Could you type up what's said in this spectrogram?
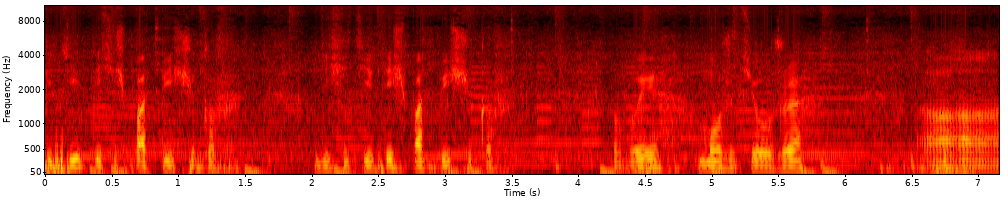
5000 подписчиков, 10 тысяч подписчиков, вы можете уже э,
